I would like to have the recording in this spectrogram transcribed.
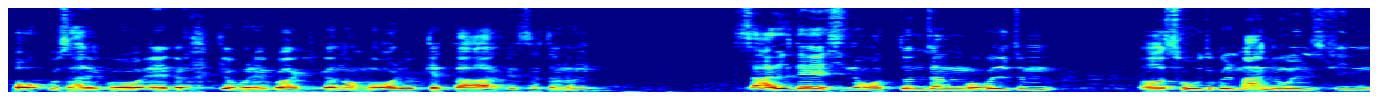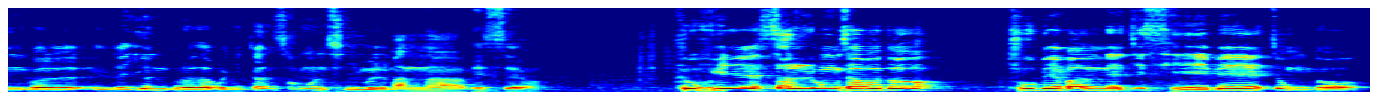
먹고 살고 애들 학교 보내고 하기가 너무 어렵겠다. 그래서 저는 쌀 대신 어떤 장목을 좀 어, 소득을 많이 올릴 수 있는 걸 이제 연구를 하다 보니까 성원 스님을 만나 뵀어요. 그 후에 쌀 농사보다 두 배 반 내지 세 배 정도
